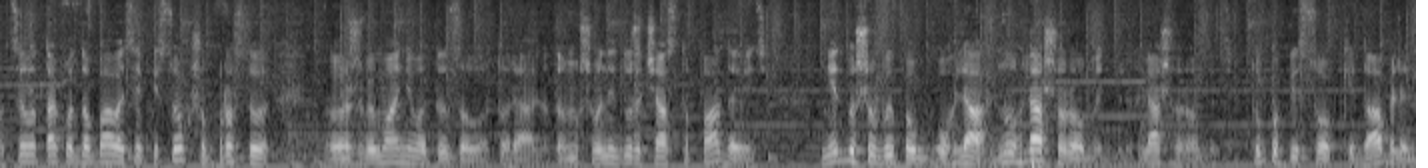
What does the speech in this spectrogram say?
Оце отак от цей пісок, щоб просто е, ж виманювати золото, реально. Тому що вони дуже часто падають. Ні, би, щоб випав огля. Ну гля що робить, блін, гля що робить. Тупо пісок кида, блін.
